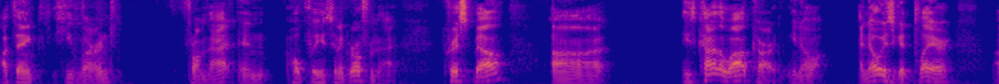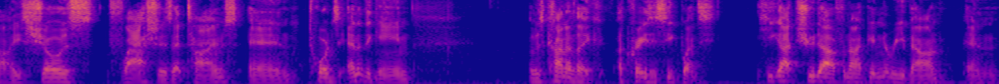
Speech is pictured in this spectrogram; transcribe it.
I think he learned from that, and hopefully he's going to grow from that. Chris Bell, uh, he's kind of the wild card. You know, I know he's a good player. Uh, he shows flashes at times, and towards the end of the game, it was kind of like a crazy sequence. He got chewed out for not getting a rebound, and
